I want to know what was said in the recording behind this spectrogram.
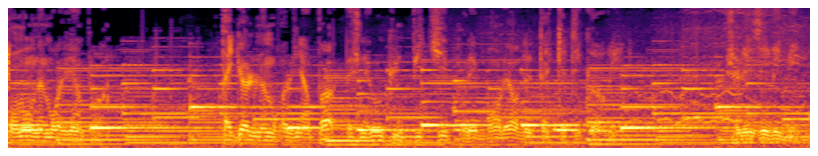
Ton nom ne me revient pas. Ta gueule ne me revient pas et je n'ai aucune pitié pour les branleurs de ta catégorie. Je les élimine.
